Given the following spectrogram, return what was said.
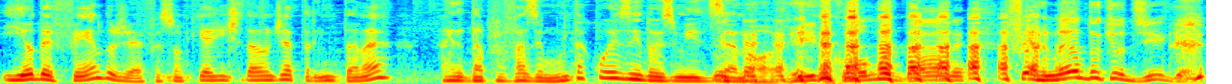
E eu defendo, Jefferson, que a gente está no dia 30, né? Ainda dá para fazer muita coisa em 2019. e como dá, né? Fernando que o diga.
